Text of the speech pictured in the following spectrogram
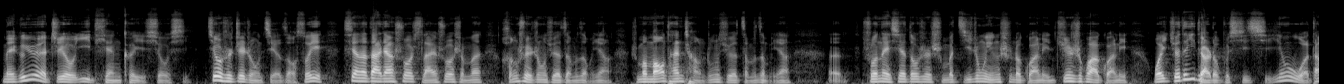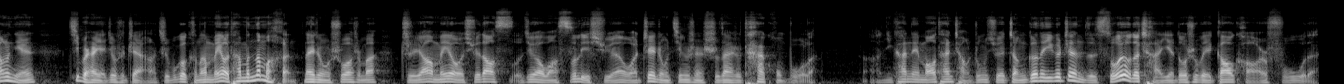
每个月只有一天可以休息，就是这种节奏。所以现在大家说起来说什么衡水中学怎么怎么样，什么毛坦厂中学怎么怎么样，呃，说那些都是什么集中营式的管理、军事化管理，我觉得一点都不稀奇，因为我当年。基本上也就是这样啊，只不过可能没有他们那么狠，那种说什么只要没有学到死就要往死里学，我这种精神实在是太恐怖了啊！你看那毛坦厂中学，整个的一个镇子，所有的产业都是为高考而服务的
